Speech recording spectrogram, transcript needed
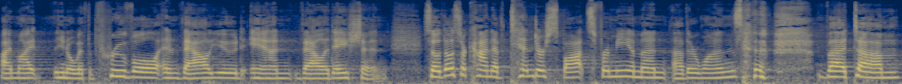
I might, you know, with approval and valued and validation. So those are kind of tender spots for me among other ones. but um,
